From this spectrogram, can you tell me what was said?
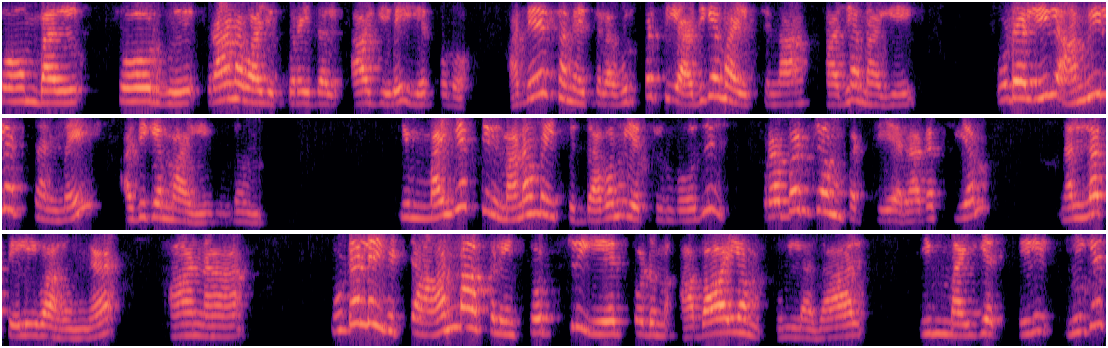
சோம்பல் சோர்வு பிராணவாயு குறைதல் ஆகியவை ஏற்படும். அதே சமயத்துல உற்பத்தி அதிகமாயிடுச்சுன்னா அதிகமாகி உடலில் அமிலத்தன்மை அதிகமாகிவிடும். இம்மையத்தில் மனம் வைத்து தவம் ஏற்றும் போது பிரபஞ்சம் பற்றிய ரகசியம் நல்லா தெளிவாகுங்க. ஆனா உடலை விட்ட ஆன்மாக்களின் தொற்று ஏற்படும் அபாயம் உள்ளதால் இம்மையத்தில் மிக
